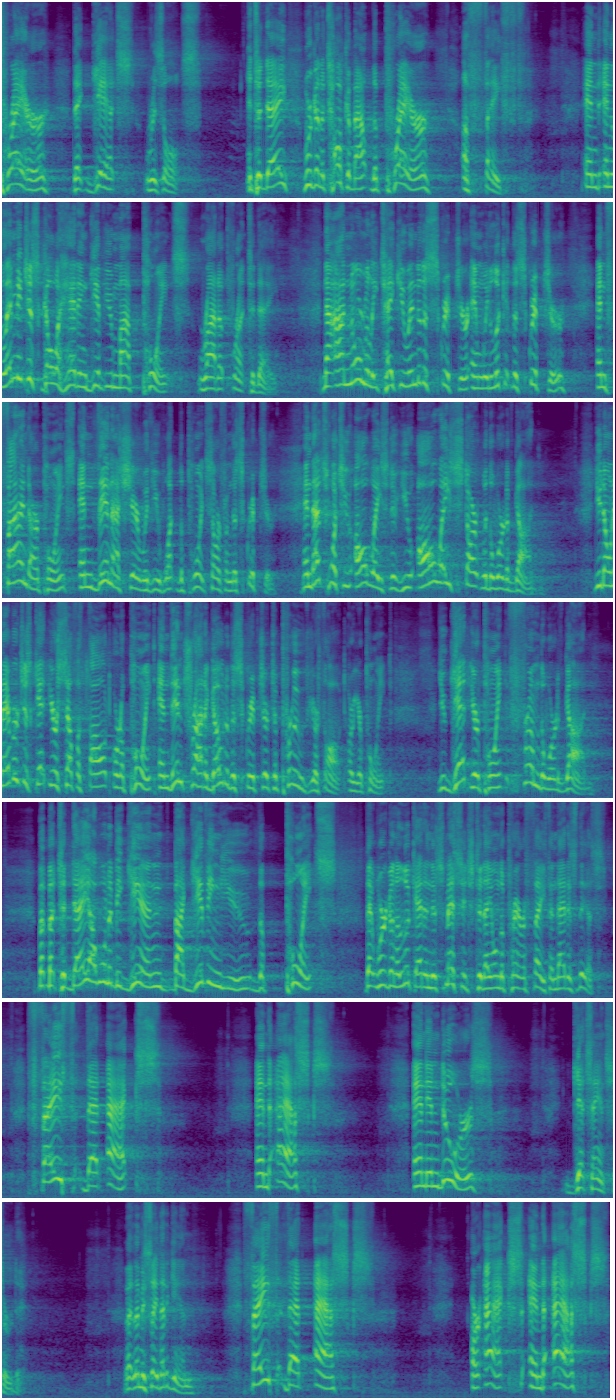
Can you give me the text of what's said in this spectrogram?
Prayer that gets results. And today we're going to talk about the prayer of faith. And, and let me just go ahead and give you my points right up front today. Now, I normally take you into the scripture and we look at the scripture and find our points, and then I share with you what the points are from the scripture. And that's what you always do. You always start with the Word of God. You don't ever just get yourself a thought or a point and then try to go to the scripture to prove your thought or your point. You get your point from the Word of God. But, but today I want to begin by giving you the points that we're going to look at in this message today on the prayer of faith, and that is this faith that acts and asks and endures gets answered. Let, let me say that again. Faith that asks or acts and asks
